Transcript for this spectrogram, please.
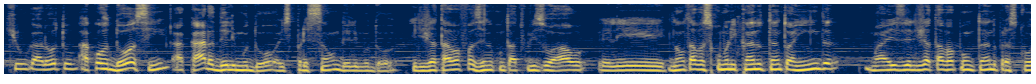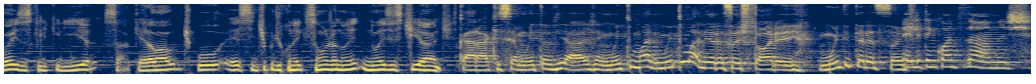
que o garoto acordou assim, a cara dele mudou, a expressão dele mudou. Ele já tava fazendo contato visual, ele não tava se comunicando tanto ainda, mas ele já estava apontando para as coisas que ele queria, sabe? Era uma, tipo, esse tipo de conexão já não, não existia antes. Caraca, isso é muita viagem, muito, muito maneira essa história aí, muito interessante. Ele tem quantos anos?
